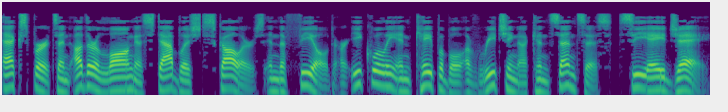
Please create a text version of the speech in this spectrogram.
Experts and other long-established scholars in the field are equally incapable of reaching a consensus. CAJ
